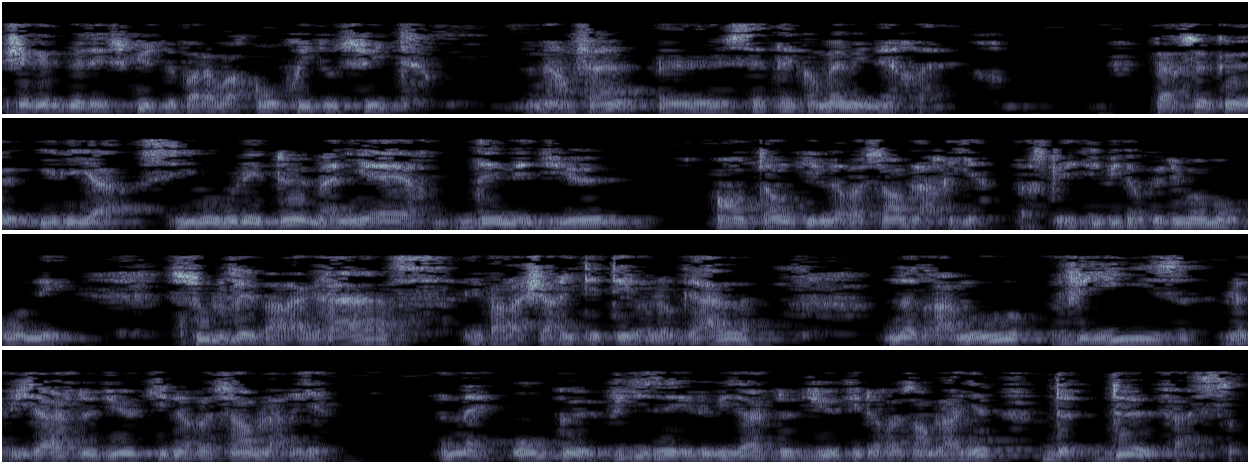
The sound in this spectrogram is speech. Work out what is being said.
J'ai quelques excuses de ne pas l'avoir compris tout de suite, mais enfin, euh, c'était quand même une erreur. Parce que il y a, si vous voulez, deux manières d'aimer Dieu en tant qu'il ne ressemble à rien. Parce qu'il est évident que du moment qu'on est soulevé par la grâce et par la charité théologale, notre amour vise le visage de Dieu qui ne ressemble à rien. Mais on peut viser le visage de Dieu qui ne ressemble à rien de deux façons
